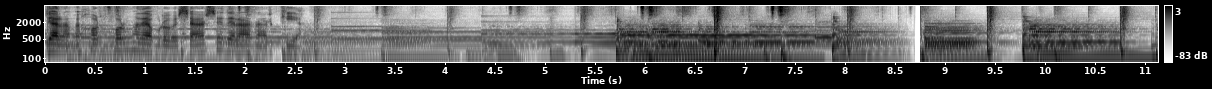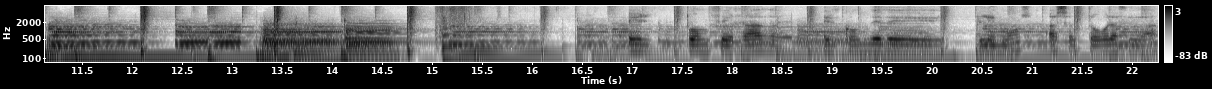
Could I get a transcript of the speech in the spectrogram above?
ya la mejor forma de aprovecharse de la anarquía. El Ponferrada, el conde de Lemos, asaltó la ciudad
